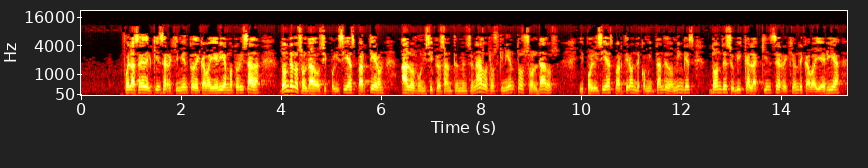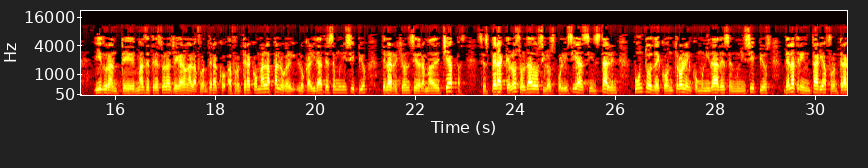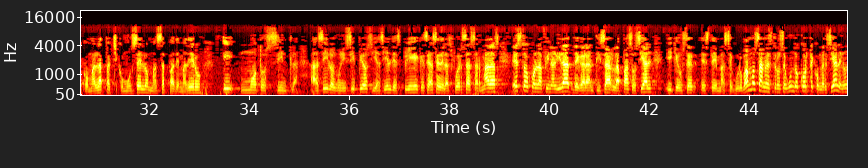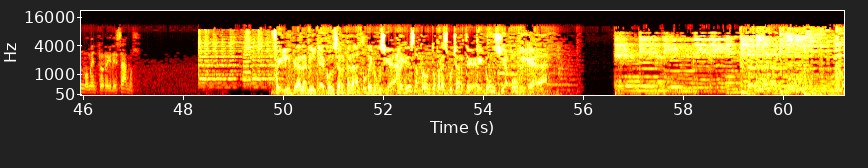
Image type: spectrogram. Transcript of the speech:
fue la sede del 15 Regimiento de Caballería Motorizada, donde los soldados y policías partieron a los municipios antes mencionados. Los 500 soldados y policías partieron de Comitán de Domínguez, donde se ubica la 15 Región de Caballería y durante más de tres horas llegaron a la frontera, a frontera con Malapa, localidad de ese municipio de la región Sierra Madre de Chiapas. Se espera que los soldados y los policías instalen puntos de control en comunidades en municipios de la Trinitaria, frontera con Malapa, Chicomucelo, Mazapa de Madero, y Motocintla. Así los municipios y así el despliegue que se hace de las Fuerzas Armadas, esto con la finalidad de garantizar la paz social y que usted esté más seguro. Vamos a nuestro segundo corte comercial, en un momento regresamos. Felipe Alamilla concertará tu denuncia. Regresa pronto para escucharte. Denuncia pública.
